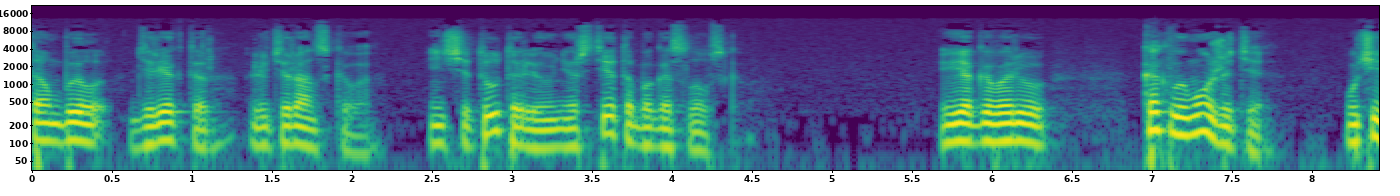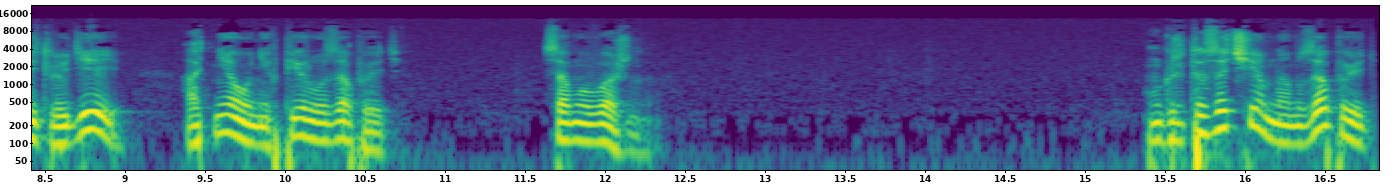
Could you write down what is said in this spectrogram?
там был директор лютеранского института или университета богословского. И я говорю, как вы можете учить людей, отня у них первую заповедь, самую важную? Он говорит, а зачем нам заповедь,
